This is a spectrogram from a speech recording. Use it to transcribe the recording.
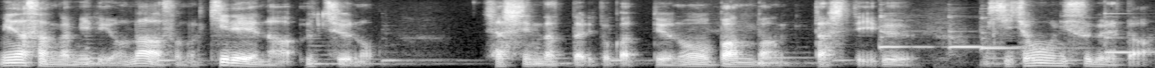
皆さんが見るような、その綺麗な宇宙の写真だったりとかっていうのをバンバン出している、非常に優れた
